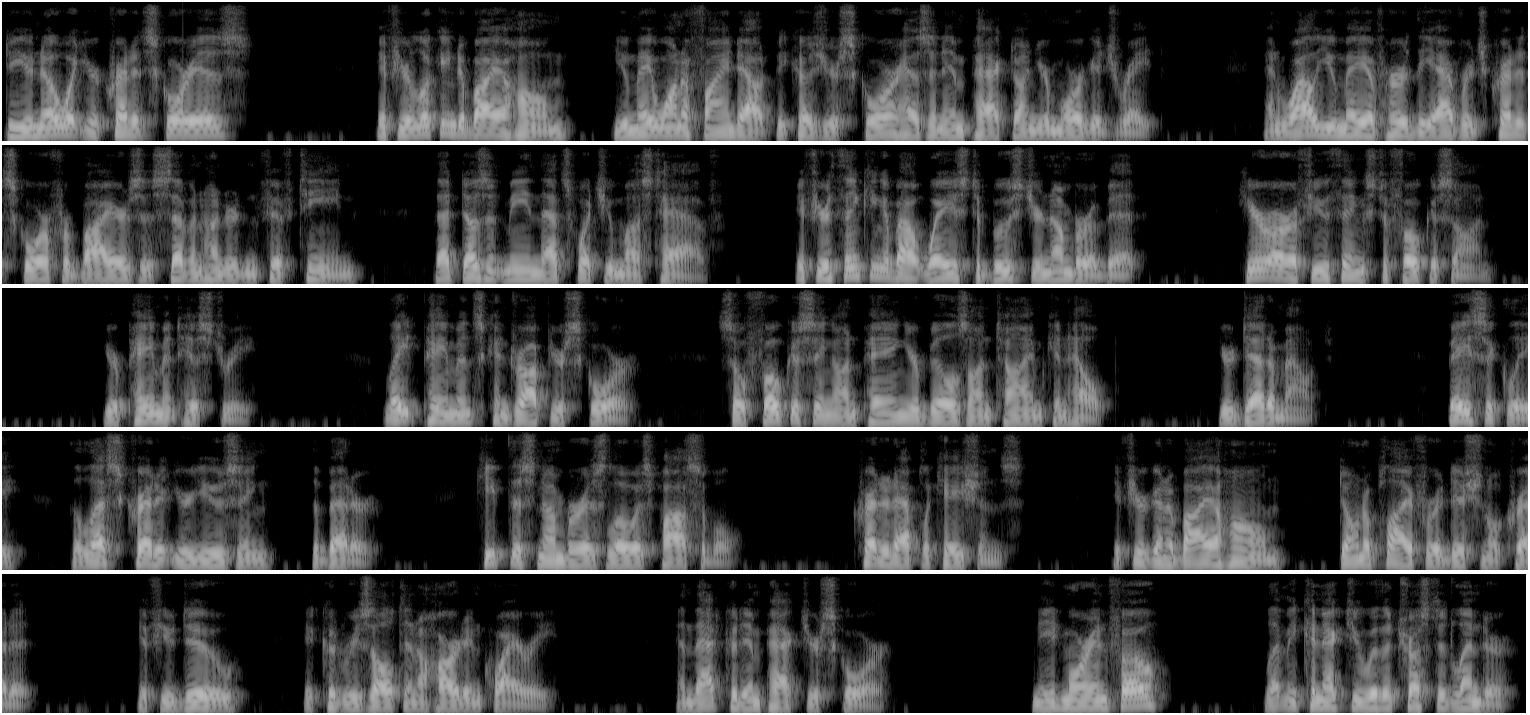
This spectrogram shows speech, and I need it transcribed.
Do you know what your credit score is? If you're looking to buy a home, you may want to find out because your score has an impact on your mortgage rate. And while you may have heard the average credit score for buyers is 715, that doesn't mean that's what you must have. If you're thinking about ways to boost your number a bit, here are a few things to focus on. Your payment history. Late payments can drop your score, so focusing on paying your bills on time can help. Your debt amount. Basically, the less credit you're using, the better. Keep this number as low as possible. Credit applications. If you're going to buy a home, don't apply for additional credit. If you do, it could result in a hard inquiry, and that could impact your score. Need more info? Let me connect you with a trusted lender.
